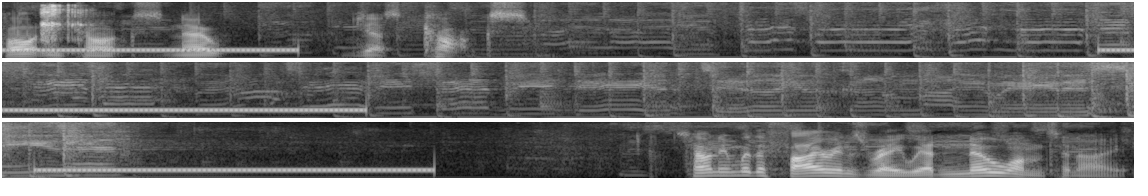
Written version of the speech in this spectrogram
Courteney Cox. No, just Cox. Sounding with a firing's ray. We had no one tonight.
